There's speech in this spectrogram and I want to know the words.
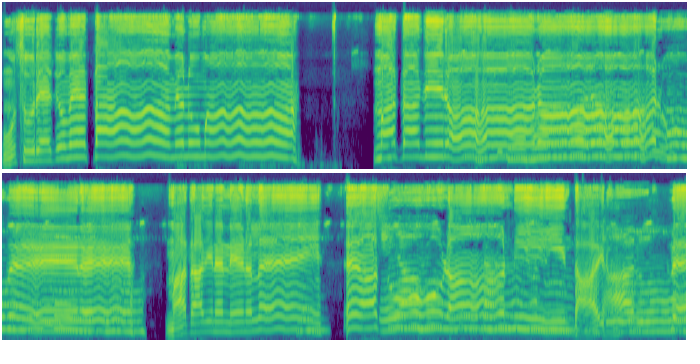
હું સુરે જુમે તામેલું માં માતાજી રૂવે રે. માતાજી ને નેણ લે, એ આસુડાની ધાર્યું રે.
